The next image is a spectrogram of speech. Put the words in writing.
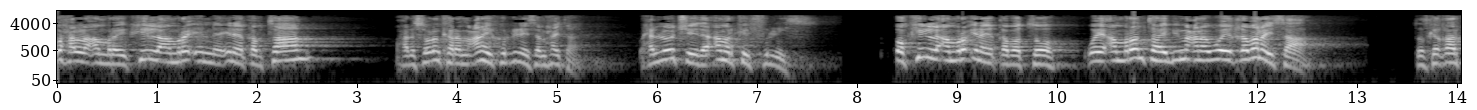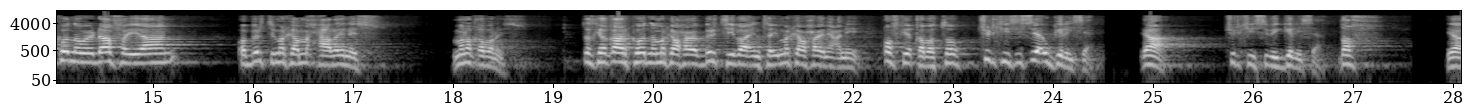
waxaa la amray kii la amray inay qabtaan waxaa la is odhan karaa macnahay kordhinaysaa maxay tahay? Waxaa loo jeedaa amarkay fulinaysa oo kii la amro inay qabato way amran tahay bimacnaa way qabanaysaa. Dadka qaarkoodna way dhaafayaan oo birtii markaa ma xaalaynayso mana qabanayso. Dadka qaarkoodna marka waxa birtii baa intay marka waxa yani qofkii qabato jidhkiisii sidaa u gelaysaa. Ya jidhkiisii bay gelaysaa daf. Ya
